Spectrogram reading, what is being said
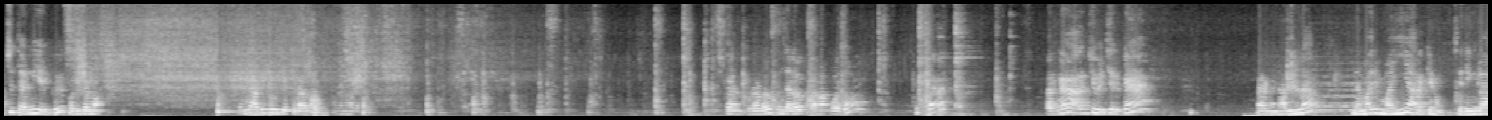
அரைச்சி தண்ணி இருக்கு கொஞ்சமா. எல்லாம் அடி பிடிக்க கூடாது அதனால. பாருங்க ஓரளவுக்கு இந்த அளவுக்கு ஆனால் போதும். இப்போ பாருங்க அரைச்சி வச்சிருக்கேன். பாருங்க நல்லா இந்த மாதிரி மையம் அரைக்கணும் சரிங்களா?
